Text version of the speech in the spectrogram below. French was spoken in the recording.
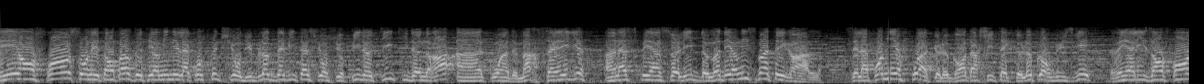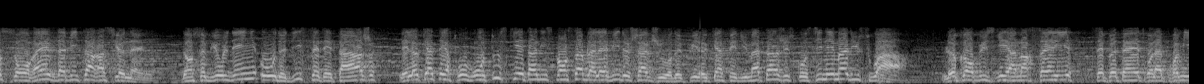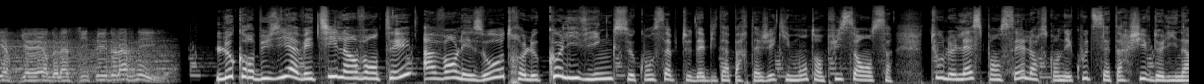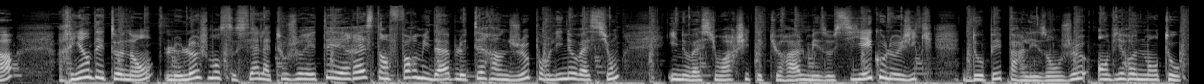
Et en France, on est en passe de terminer la construction du bloc d'habitation sur pilotis qui donnera à un coin de Marseille un aspect insolite de modernisme intégral. C'est la première fois que le grand architecte Le Corbusier réalise en France son rêve d'habitat rationnel. Dans ce building, haut de 17 étages, les locataires trouveront tout ce qui est indispensable à la vie de chaque jour, depuis le café du matin jusqu'au cinéma du soir. Le Corbusier à Marseille, c'est peut-être la première pierre de la cité de l'avenir. Le Corbusier avait-il inventé, avant les autres, le co-living, ce concept d'habitat partagé qui monte en puissance? Tout le laisse penser lorsqu'on écoute cette archive de l'INA. Rien d'étonnant, le logement social a toujours été et reste un formidable terrain de jeu pour l'innovation, innovation architecturale mais aussi écologique, dopée par les enjeux environnementaux.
